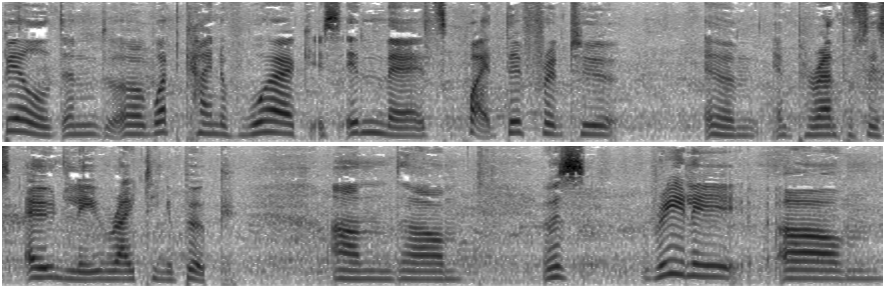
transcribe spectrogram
built and uh, what kind of work is in there. It's quite different to, um, in parentheses, only writing a book. And um, it was really, um,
